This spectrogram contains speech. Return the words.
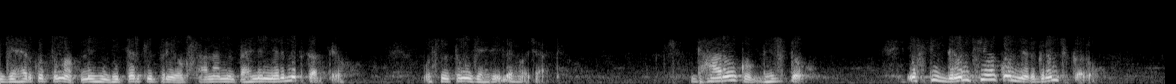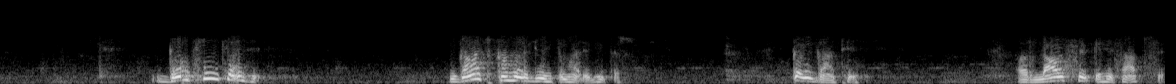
जहर को तुम अपने ही भीतर की प्रयोगशाला में पहले निर्मित करते हो, उसमें तुम जहरीले हो जाते हो। धारों को भिज दो, इसकी ग्रंथियों को निर्ग्रंथ करो। ग्रंथियाँ क्या है? गांठ कहाँ लगी है तुम्हारे भीतर? कई गांठें और लाओसे के हिसाब से।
